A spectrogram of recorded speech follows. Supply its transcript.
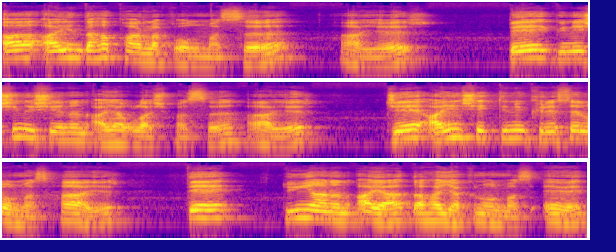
A. Ayın daha parlak olması. Hayır. B. Güneşin ışığının aya ulaşması. Hayır. C. Ayın şeklinin küresel olması. Hayır. D. Dünyanın aya daha yakın olması. Evet.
